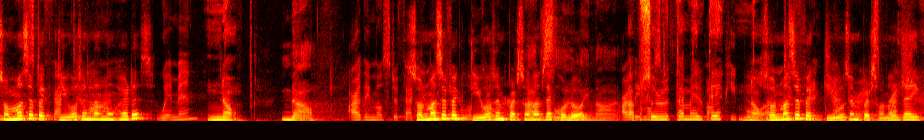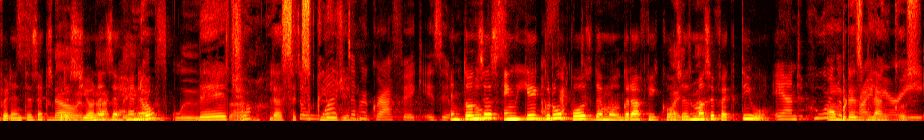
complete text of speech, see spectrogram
¿son más efectivos en las mujeres? No. No. ¿Son más efectivos en personas de color? Absolutamente no. ¿Son más efectivos en personas de diferentes expresiones de género? De hecho, las excluyen. Entonces, ¿en qué grupos demográficos es más efectivo? Hombres blancos.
